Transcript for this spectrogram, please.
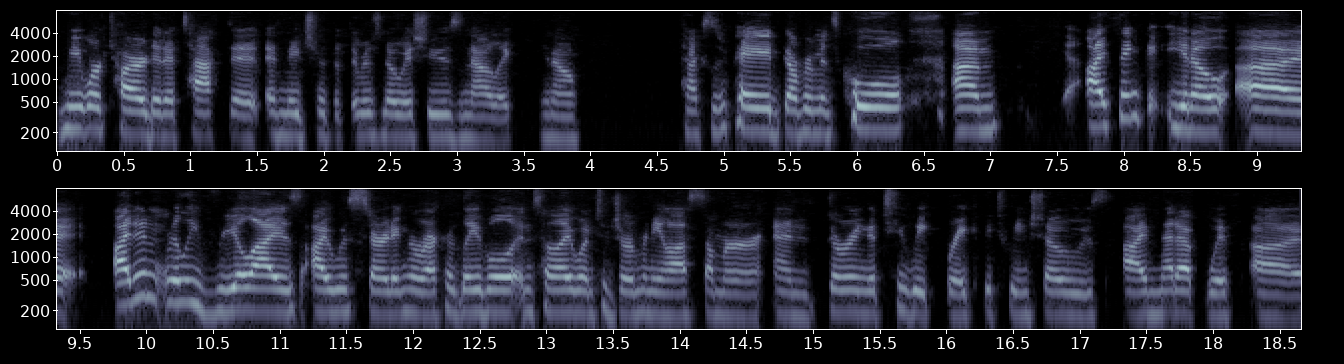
we worked hard and attacked it and made sure that there was no issues and now like you know taxes are paid government's cool um i think you know uh i didn't really realize i was starting a record label until i went to germany last summer and during a two week break between shows i met up with uh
